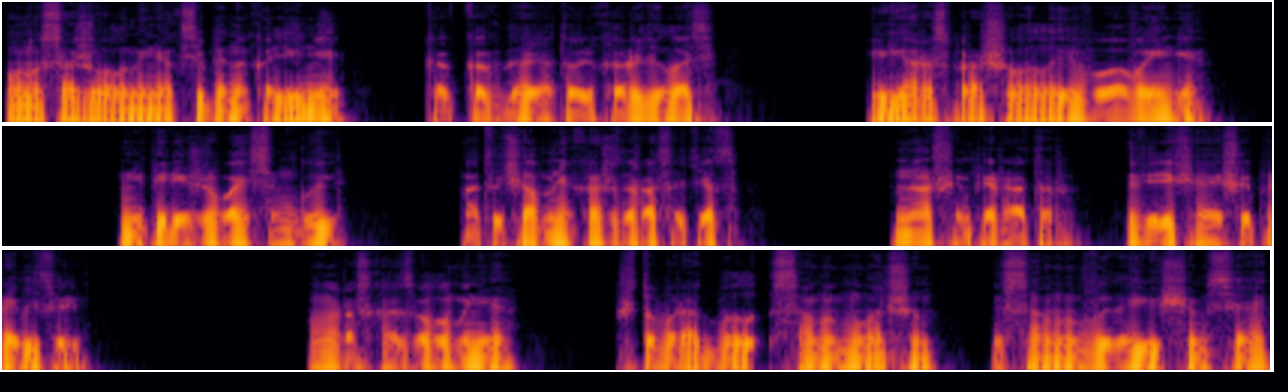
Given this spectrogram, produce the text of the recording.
Он усаживал меня к себе на колени, как когда я только родилась, и я расспрашивала его о войне. «Не переживай, Сингуй», — отвечал мне каждый раз отец. «Наш император — величайший правитель». Он рассказывал мне, что брат был самым младшим и самым выдающимся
